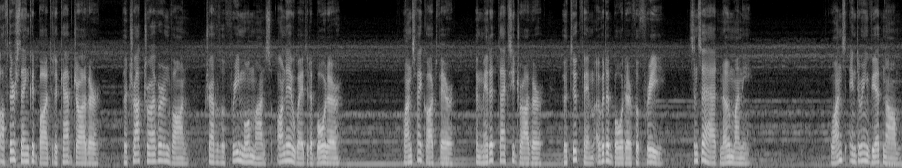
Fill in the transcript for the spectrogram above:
After saying goodbye to the cab driver, the truck driver and Vaughn traveled for three more months on their way to the border. Once they got there, they met a taxi driver who took them over the border for free since they had no money. Once entering Vietnam,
